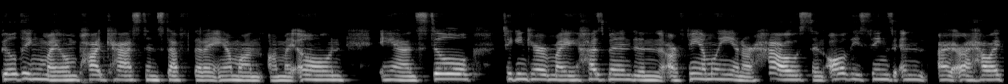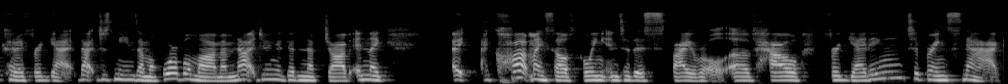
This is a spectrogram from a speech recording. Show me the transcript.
building my own podcast and stuff that I am on on my own and still taking care of my husband and our family and our house and all these things and I, how I could I forget. That just means I'm a horrible mom. I'm not doing a good enough job. And like I, I caught myself going into this spiral of how forgetting to bring snack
